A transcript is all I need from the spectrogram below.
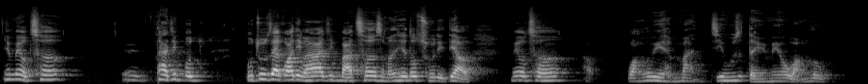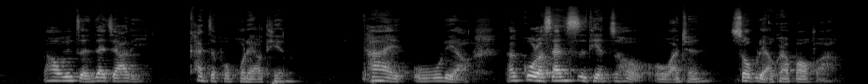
因为没有车，因为他已经不不住在瓜地马拉，已经把车什么那些都处理掉了。没有车，网络也很慢，几乎是等于没有网络。然后我就只能在家里看着婆婆聊天，太无聊。那过了三四天之后，我完全受不了，快要爆发。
